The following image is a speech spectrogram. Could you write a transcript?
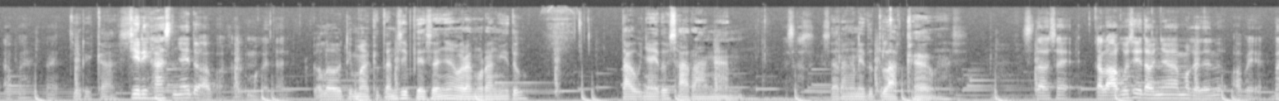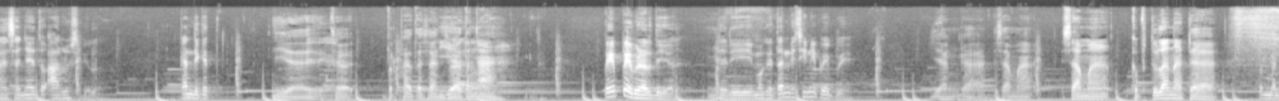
apa? ya, kayak Ciri khas. Ciri khasnya itu apa kalau Magetan? Kalau di Magetan sih biasanya orang-orang itu taunya itu sarangan. Sarangan itu telaga, Mas. Setahu saya, kalau aku sih tahunya Magetan itu apa ya? Bahasanya itu halus gitu. Kan deket Iya, Jawa- perbatasan Iya. Jawa Tengah gitu. PP berarti ya. Dari Magetan ke sini PP. Ya enggak sama sama kebetulan ada Temen,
